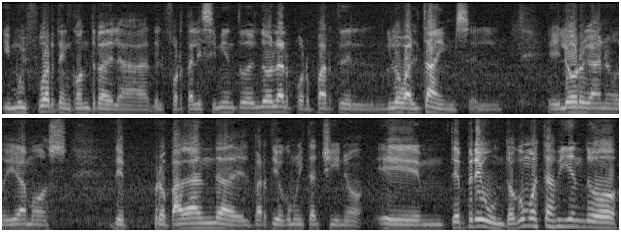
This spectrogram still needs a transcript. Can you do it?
y muy fuerte en contra de la, del fortalecimiento del dólar por parte del Global Times, el órgano, digamos, de propaganda del Partido Comunista Chino. Eh, te pregunto, ¿cómo estás viendo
